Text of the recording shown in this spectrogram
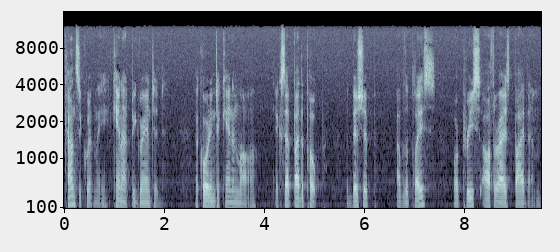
consequently, cannot be granted, according to canon law, except by the Pope, the bishop of the place, or priests authorized by them.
